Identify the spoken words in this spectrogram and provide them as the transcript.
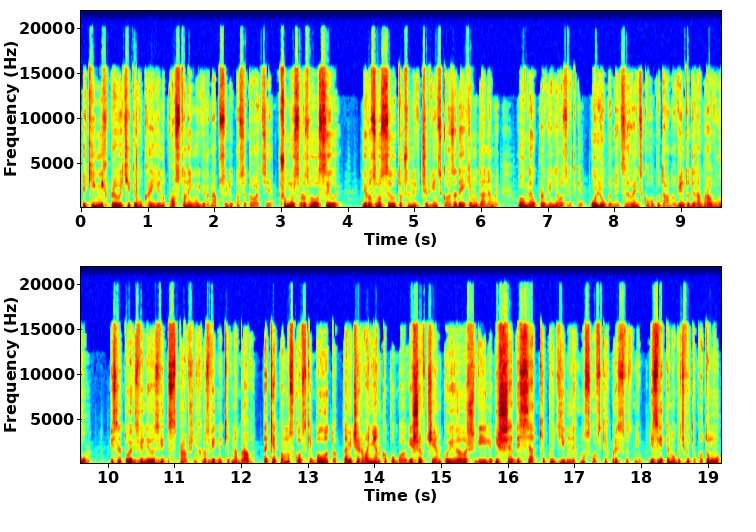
який міг прилетіти в Україну. Просто неймовірна абсолютно ситуація. Чомусь розголосили. І розголосили точно не від Червінського, а за деякими даними головне управління розвідки. Улюбленець Зеленського Буданов. Він туди набрав гур, після того, як звільнили звідти справжніх розвідників, набрав таке про московське болото. Там і Червоненко побував, і Шевченко, і Гелашвілі, і ще десятки подібних московських присутнів. І звідти, мабуть, витекло. Тому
